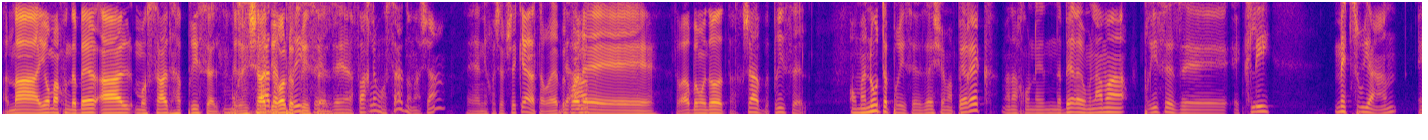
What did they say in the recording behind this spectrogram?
על מה היום אנחנו נדבר? על מוסד הפריסל, מוסד הפריסל, בפריסל. זה הפך למוסד ממש, אה? אני חושב שכן, אתה רואה בכל... דעת. אתה רואה הרבה מודעות, עכשיו בפריסל. אומנות הפריסל, זה שם הפרק, ואנחנו נדבר היום למה פריסל זה אה, כלי מצוין, אה,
